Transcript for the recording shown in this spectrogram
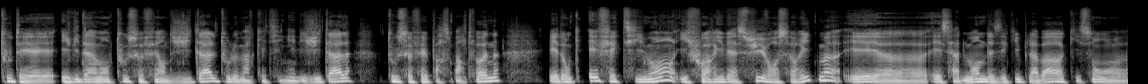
tout est évidemment tout se fait en digital, tout le marketing est digital, tout se fait par smartphone. Et donc effectivement, il faut arriver à suivre ce rythme et, euh, et ça demande des équipes là-bas qui sont euh,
